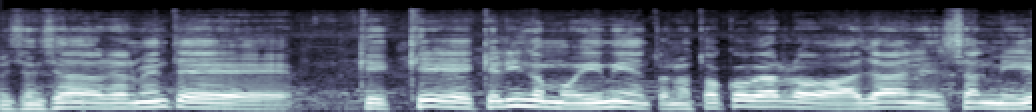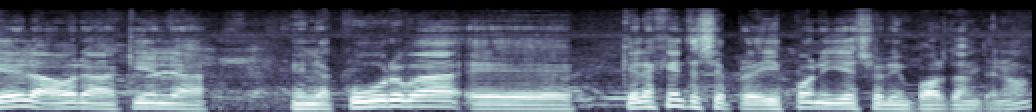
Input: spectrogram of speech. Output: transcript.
licenciada, realmente qué, lindo movimiento. Nos tocó verlo allá en el San Miguel, ahora aquí en la, en la curva, eh, que la gente se predispone y eso es lo importante, ¿no?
